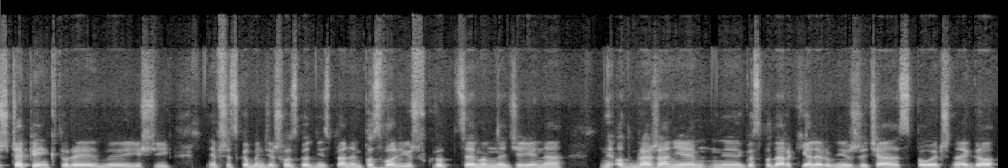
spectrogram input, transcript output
szczepień, który jeśli wszystko będzie szło zgodnie z planem, pozwoli już wkrótce, mam nadzieję, na odmrażanie gospodarki, ale również życia społecznego.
